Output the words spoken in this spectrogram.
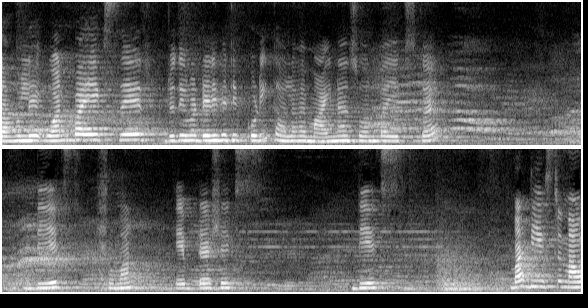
তাহলে ওয়ান বাই এক্সের যদি আমরা ডেরিভেটিভ করি, তাহলে হয় minus one by x square dx সমান এফ ড্যাশ এক্স ডিএক্স বা ডিএক্সটা নাও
